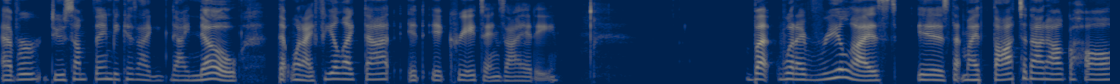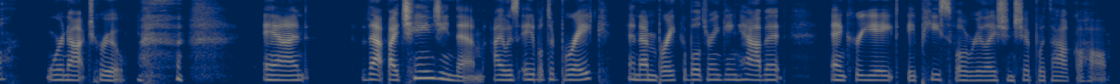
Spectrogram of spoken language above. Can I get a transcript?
ever do something because I I know that when I feel like that, it it creates anxiety. But what I've realized is that my thoughts about alcohol were not true. and that by changing them, I was able to break an unbreakable drinking habit and create a peaceful relationship with alcohol.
